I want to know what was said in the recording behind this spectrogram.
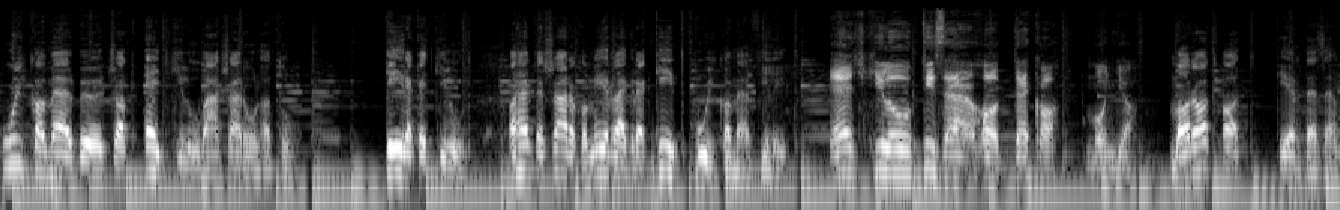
pulykamelből csak egy kiló vásárolható. Kérek egy kilót. A hentes rárak a mérlegre két pulykamel filét. Egy kiló 16 deka, mondja. Maradhat? Kérdezem.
